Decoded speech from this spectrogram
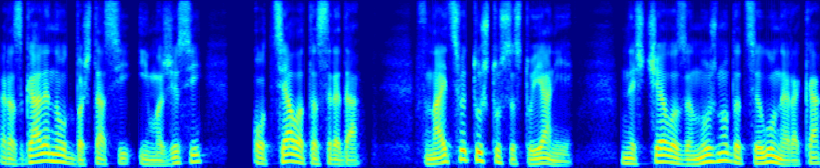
разгалена от баща си и мъжа си, от цялата среда, в най-цветущо състояние, не счела за нужно да целуне ръка,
